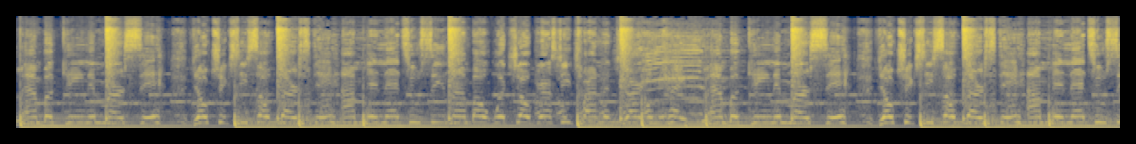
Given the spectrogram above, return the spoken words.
Lamborghini Mercy. Yo, chick, she so thirsty. I'm in that 2C Lambo with your girl, she tryna jerk. Okay, Lamborghini Mercy. Yo, chick, she so thirsty. I'm in that 2C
